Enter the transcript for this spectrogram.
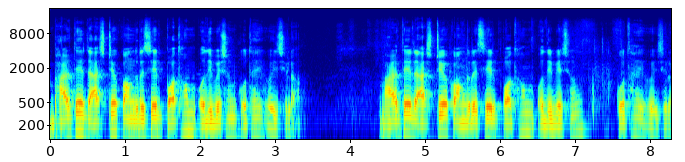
ভারতের রাষ্ট্রীয় কংগ্রেসের প্রথম অধিবেশন কোথায় হয়েছিল? ভারতের রাষ্ট্রীয় কংগ্রেসের প্রথম অধিবেশন কোথায় হয়েছিল?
